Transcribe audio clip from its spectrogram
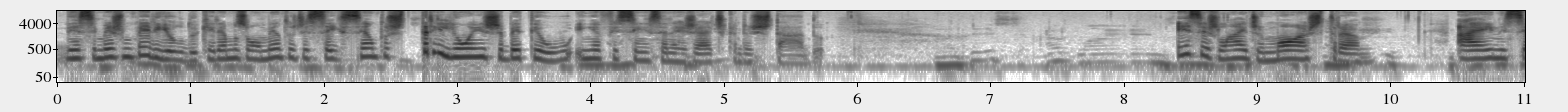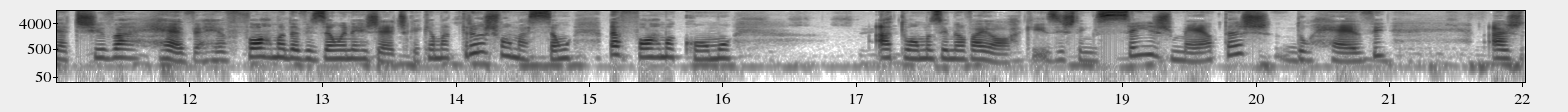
nesse mesmo período. Queremos um aumento de 600 trilhões de BTU em eficiência energética no Estado. Esse slide mostra a iniciativa REV, a Reforma da Visão Energética, que é uma transformação da forma como atuamos em Nova York. Existem seis metas do REV as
